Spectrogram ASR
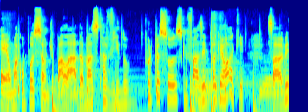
é uma composição de balada, mas está vindo por pessoas que fazem punk rock, sabe?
